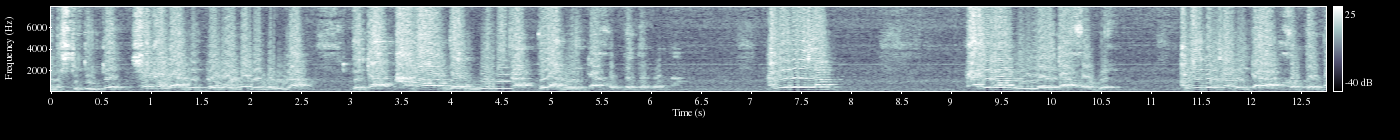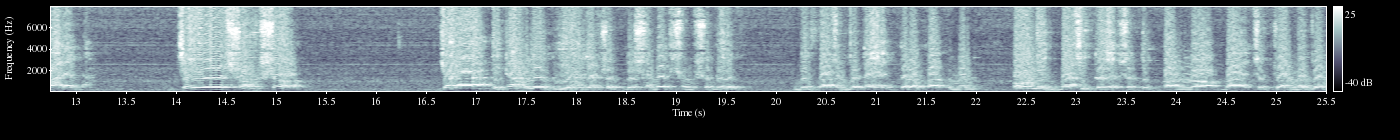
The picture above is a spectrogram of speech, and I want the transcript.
ইনস্টিটিউটে সেখানে আমি প্রবলভাবে বললাম, এটা আমার দেববুদ্ধি থাকতে আমি এটা হতে দেব না। আমি বললাম খায়রুল বলল এটা হবে। আমি বললাম, এটা হতে পারে না। যে সংসদ যারা এটা হলো দুই হাজার চোদ্দ সালের সংসদের নির্বাচন যেটা একতরফা কোন অনির্বাচিত একশো তিপ্পান্ন বা একশো চুয়ান্ন জন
